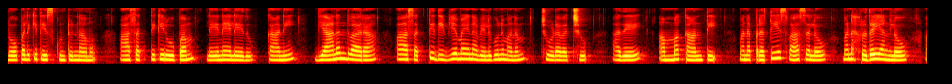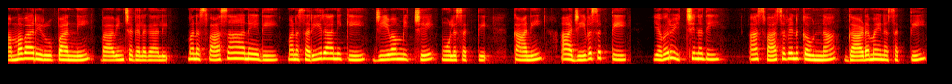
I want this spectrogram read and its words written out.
లోపలికి తీసుకుంటున్నాము. ఆ శక్తికి రూపం లేనే లేదు. కానీ ధ్యానం ద్వారా ఆ శక్తి దివ్యమైన వెలుగుని మనం చూడవచ్చు. అదే అమ్మ కాంతి. మన ప్రతి శ్వాసలో మన హృదయంలో అమ్మవారి రూపాన్ని భావించగలగాలి. మన శ్వాస అనేది మన శరీరానికి జీవం ఇచ్చే మూలశక్తి. కానీ ఆ జీవశక్తి ఎవరు ఇచ్చినది? ఆ శ్వాస వెనుక ఉన్న గాఢమైన శక్తి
